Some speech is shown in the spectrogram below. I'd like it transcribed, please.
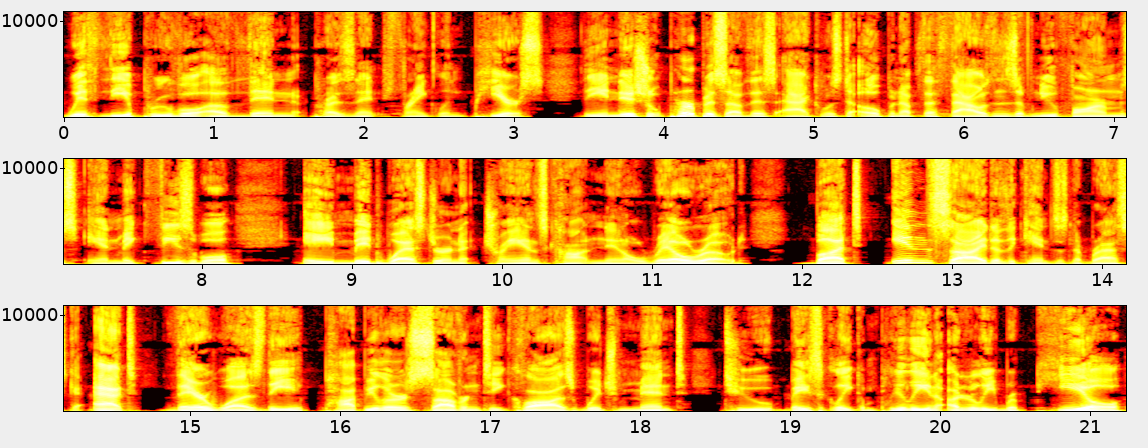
with the approval of then President Franklin Pierce. The initial purpose of this act was to open up the thousands of new farms and make feasible a Midwestern transcontinental railroad. But inside of the Kansas Nebraska Act, there was the Popular Sovereignty Clause, which meant to basically completely and utterly repeal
